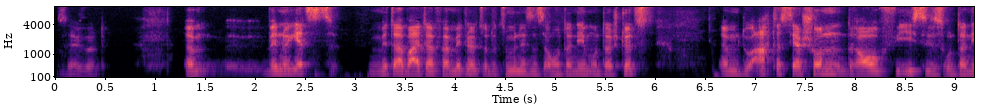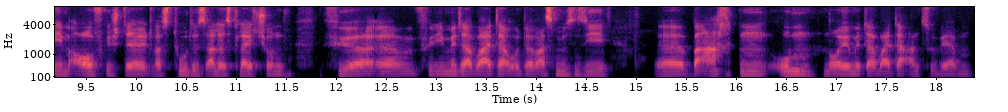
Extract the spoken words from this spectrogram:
Sehr gut. Ähm, wenn du jetzt Mitarbeiter vermittelst oder zumindest auch Unternehmen unterstützt, ähm, du achtest ja schon drauf, wie ist dieses Unternehmen aufgestellt, was tut es alles vielleicht schon für, ähm, für die Mitarbeiter oder was müssen sie äh, beachten, um neue Mitarbeiter anzuwerben.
